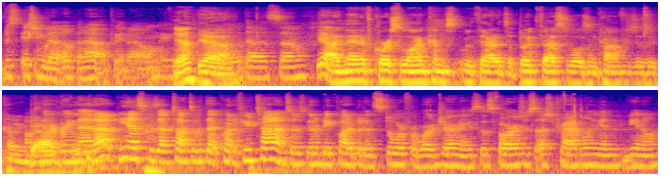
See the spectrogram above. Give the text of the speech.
just itching to open up. You know, I mean, Yeah. Yeah. It does. So Yeah, and then of course along comes with that. It's a book festivals and conferences are coming I was back. going to bring that up. Yes, because I've talked about that quite a few times. There's going to be quite a bit in store for Word Journeys as far as just us traveling and you know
